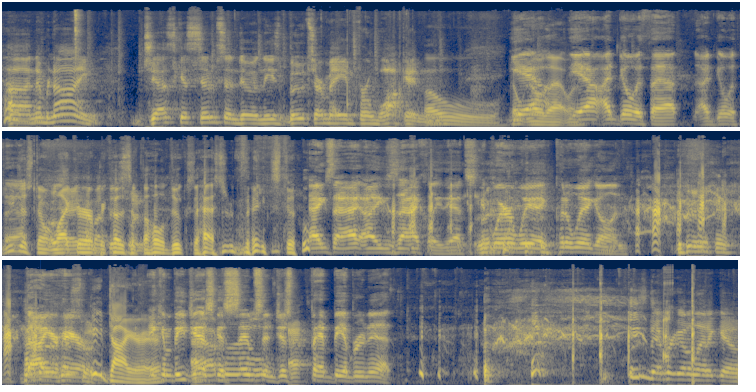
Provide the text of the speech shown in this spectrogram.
Uh, number nine, Jessica Simpson doing These Boots Are Made for Walking. oh, don't yeah, know that one. Yeah, I'd go with that. I'd go with that. You just don't Okay, like her because of the whole Dukes of Hazzard things too. Exactly. Exactly. That's wear a wig. Put a wig on. Dye your hair. You dye your hair. It can be Jessica Avril- Simpson. Just A- be a brunette. He's never going to let it go.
